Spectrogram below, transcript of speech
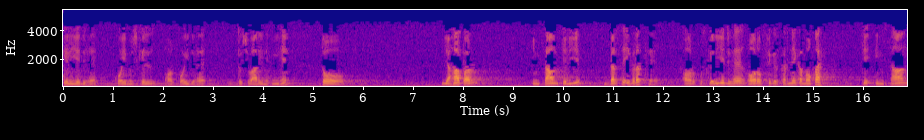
کے لیے جو ہے کوئی مشکل اور کوئی جو ہے دشواری نہیں ہے۔ تو یہاں پر انسان کے لیے درس عبرت ہے۔ اور اس کے لیے جو ہے غور و فکر کرنے کا موقع ہے کہ انسان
